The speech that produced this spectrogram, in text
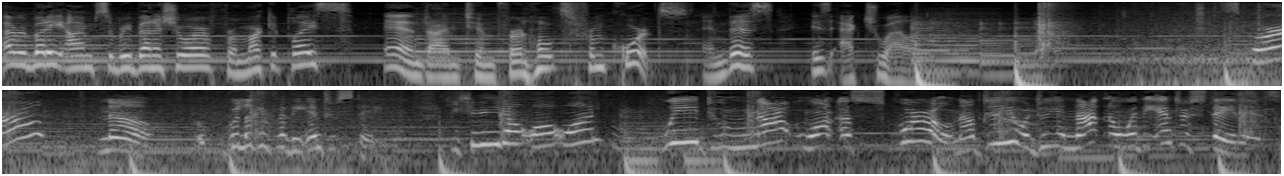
Hi, everybody. I'm Sabri Ben-Achour from Marketplace, And I'm Tim Fernholz from Quartz. and this is Actuality. Squirrel? No, we're looking for the interstate. You sure you don't want one? We do not want a squirrel. Now, do you or do you not know where the interstate is?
